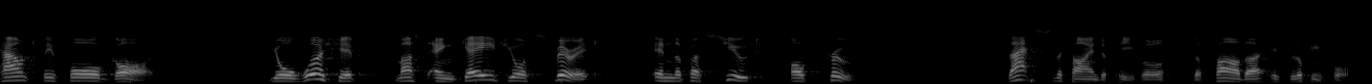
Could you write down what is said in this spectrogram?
count before God. Your worship must engage your spirit in the pursuit of truth. That's the kind of people the Father is looking for.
